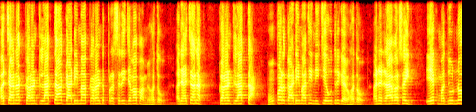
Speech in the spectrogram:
અચાનક કરંટ લાગતા ગાડીમાં કરંટ પ્રસરી જવા પામ્યો હતો અને અચાનક કરંટ લાગતા હું પણ ગાડીમાંથી નીચે ઉતરી ગયો હતો અને ડ્રાઈવર સહિત એક મજૂરનો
